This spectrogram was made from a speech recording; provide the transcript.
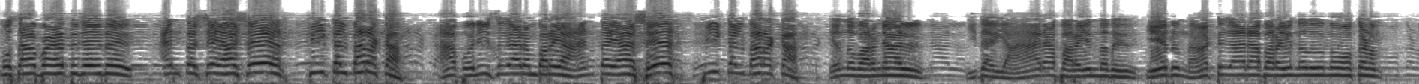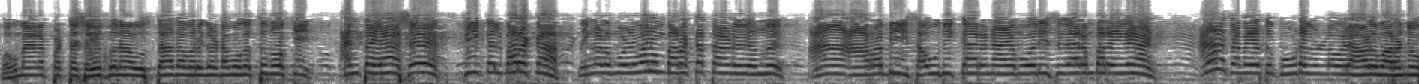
മുസാഫഴത്ത് ചെയ്ത് ആ പോലീസുകാരൻ പറയാ എന്ന് പറഞ്ഞാൽ ഇത് ആരാ പറയുന്നത്? ഏത് നാട്ടുകാരാ പറയുന്നത് എന്ന് നോക്കണം. ബഹുമാനപ്പെട്ട ഷെയ്ഖുന ഉസ്താദ് അവറുകളുടെ മുഖത്ത് നോക്കി അൻതയാ ഷേഖ് ഫീക്കൽ ബറക്ക. നിങ്ങൾ മുഴുവനും ബറക്കത്താണ് എന്ന് ആ അറബി സൗദിക്കാരനായ പോലീസുകാരൻ പറയുകയാണ്. ആ സമയത്ത് കൂടെയുള്ള ഒരാൾ പറഞ്ഞു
